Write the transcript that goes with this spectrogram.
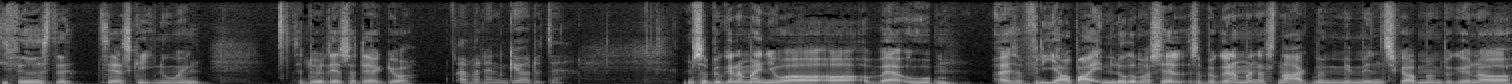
de fedeste til at ske nu, ikke? Så det var det så det, jeg gjorde. Og hvordan gjorde du det? Men så begynder man jo at, at, at være åben Altså, fordi jeg har jo bare indlukket mig selv. Så begynder man at snakke med, med mennesker, og man begynder at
